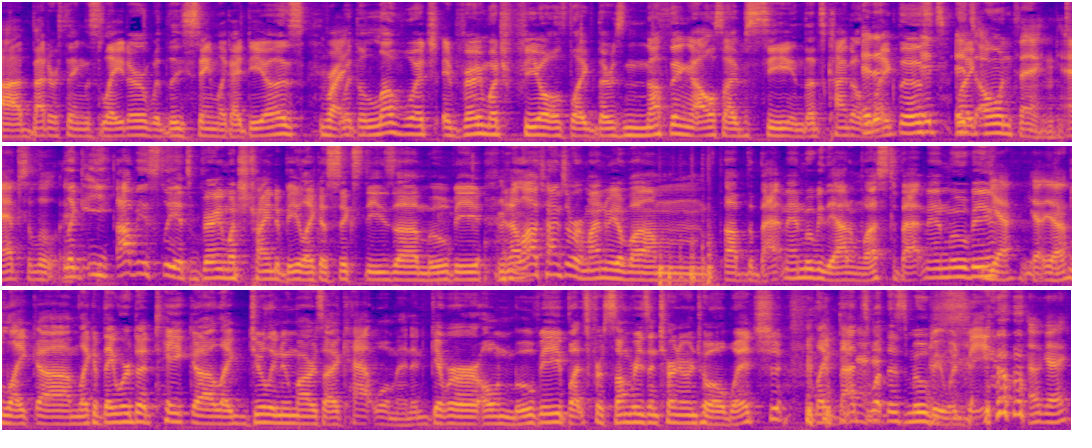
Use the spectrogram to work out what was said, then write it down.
uh, better things later with these same like ideas. Right. With the Love Witch, it very much feels like there's nothing else I've seen that's kind of It- like this. It's its Like- own thing. Absolutely. like obviously it's very much trying to be like a 60s uh, movie and Mm-hmm. a lot of times it reminded me of um of the batman movie the adam west batman movie yeah, yeah, yeah. like um like if they were to take uh like julie newmar's uh, catwoman and give her her own movie but for some reason turn her into a witch like that's what this movie would be Okay.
